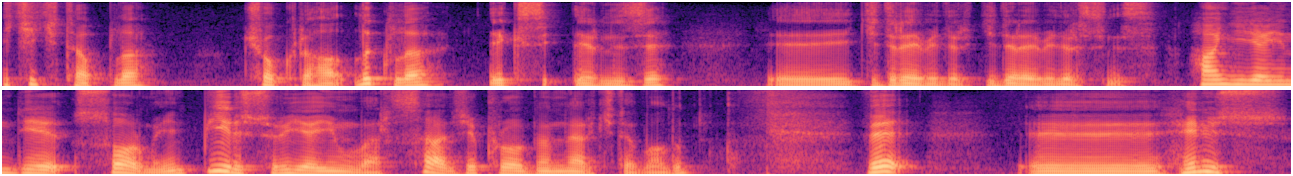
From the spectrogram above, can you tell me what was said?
iki kitapla çok rahatlıkla eksiklerinizi e, giderebilir, giderebilirsiniz. Hangi yayın diye sormayın. Bir sürü yayın var. Sadece problemler kitabı alın. Ve e, henüz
